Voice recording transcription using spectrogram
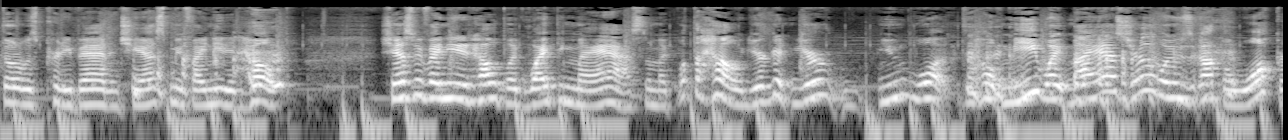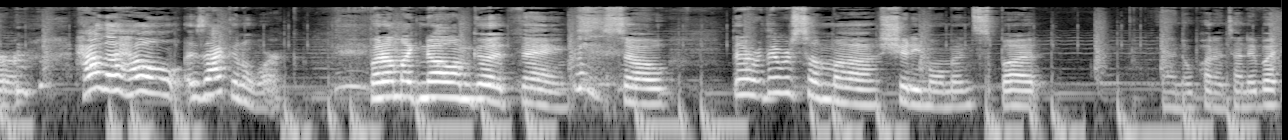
thought it was pretty bad, and she asked me if I needed help. She asked me if I needed help, like wiping my ass. I'm like, what the hell? You're good. You're you want to help me wipe my ass? You're the one who's got the walker. How the hell is that gonna work? But I'm like, no, I'm good, thanks. So there there were some uh, shitty moments, but uh, no pun intended. But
